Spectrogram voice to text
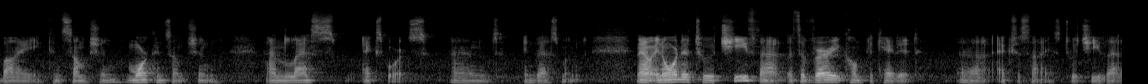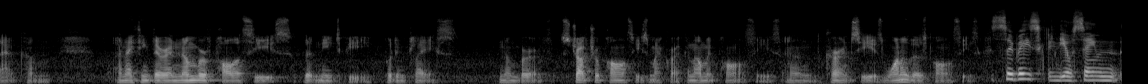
by consumption, more consumption, and less exports and investment. Now, in order to achieve that, that's a very complicated uh, exercise to achieve that outcome. And I think there are a number of policies that need to be put in place number of structural policies, macroeconomic policies, and currency is one of those policies. So basically, you're saying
